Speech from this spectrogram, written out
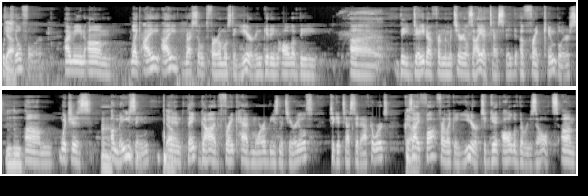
would Yeah. kill for. I mean, um, like I I wrestled for almost a year in getting all of the uh, the data from the materials I had tested of Frank Kimbler's, um, which is amazing. Yeah. And thank God Frank had more of these materials to get tested afterwards because Yeah. I fought for like a year to get all of the results. Um,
